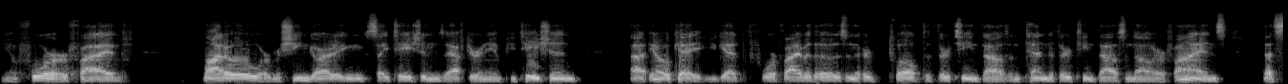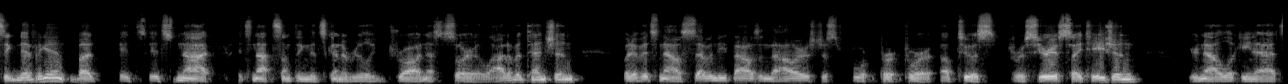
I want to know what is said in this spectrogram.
you know, four or five LOTO or machine guarding citations after an amputation, uh, you know, okay, you get four or five of those and they're 12 to 13,000, 10 to $13,000 fines. That's significant, but it's, it's not, it's not something that's going to really draw necessarily a lot of attention. But if it's now seventy thousand dollars just for, for for up to a for a serious citation, you're now looking at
